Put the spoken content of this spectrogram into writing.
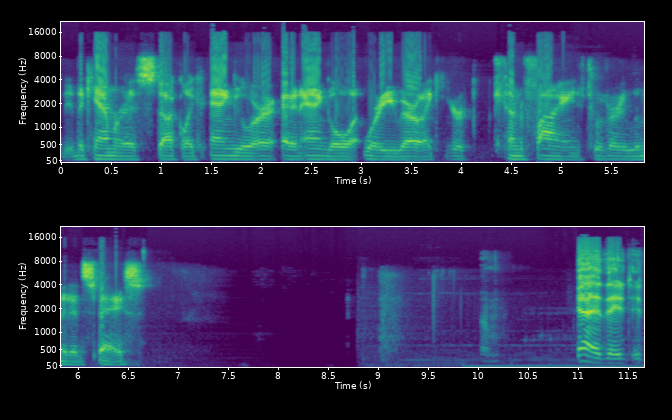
the camera is stuck like angular at an angle where you are like you're confined to a very limited space. Um, yeah, they. It,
